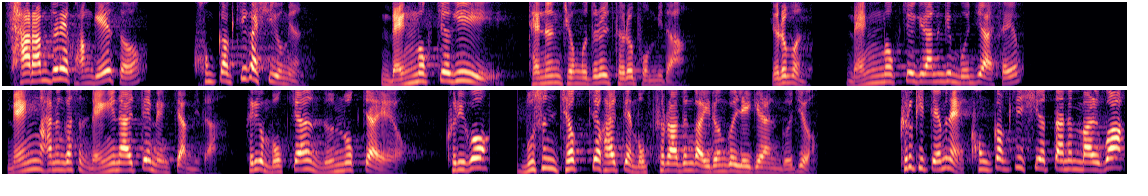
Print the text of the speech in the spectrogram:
사람들의 관계에서 콩깍지가 씌우면 맹목적이 되는 경우들을 들어봅니다. 여러분, 맹목적이라는 게 뭔지 아세요? 맹하는 것은 맹인할 때 맹자입니다. 그리고 목자는 눈목자예요. 그리고 무슨 적적할 때 목표라든가 이런 걸 얘기하는 거죠. 그렇기 때문에 콩깍지 씌었다는 말과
